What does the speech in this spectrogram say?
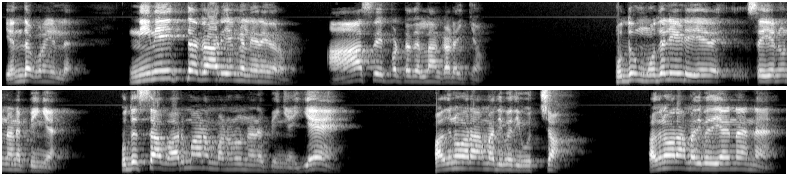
எந்த குறையும் இல்லை. நினைத்த காரியங்கள் நிறைவேறும். ஆசைப்பட்டதெல்லாம் கிடைக்கும். புது முதலீடு செய்யணும்னு நினைப்பீங்க. புதுசா வருமானம் பண்ணணும்னு நினைப்பீங்க. ஏன்? பதினோராம் அதிபதி உச்சம். பதினோராம் அதிபதி என்ன என்ன?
